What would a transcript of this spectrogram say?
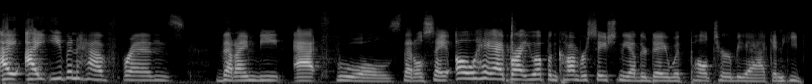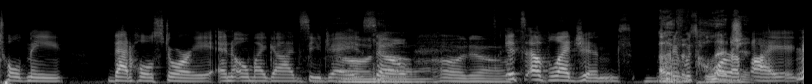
I I even have friends that I meet at Fools that'll say, "Oh, hey, I brought you up in conversation the other day with Paul Turbiak and he told me that whole story." And oh my god, CJ. Oh so no! Oh no! it's of legend, but it was legend. horrifying.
